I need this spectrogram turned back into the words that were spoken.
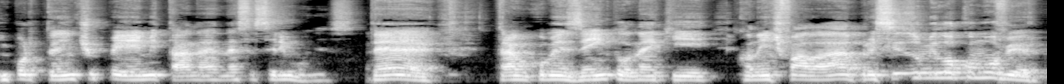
importante o PM estar tá, né, nessas cerimônias. Até trago como exemplo, né, que quando a gente fala, ah, preciso me locomover,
